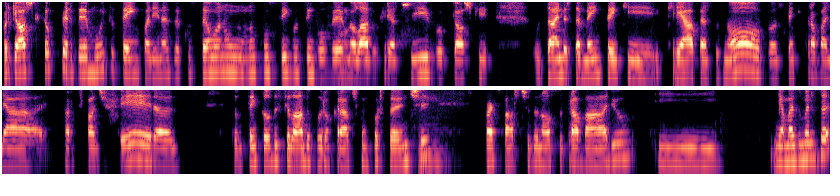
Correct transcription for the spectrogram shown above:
Porque eu acho que se eu perder muito tempo ali na execução, eu não, não consigo desenvolver ah. meu lado criativo, porque eu acho que o designer também tem que criar peças novas, tem que trabalhar, participar de feiras, então tem todo esse lado burocrático importante, Sim. faz parte do nosso trabalho e, e é mais ou menos, é,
